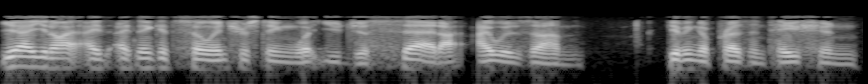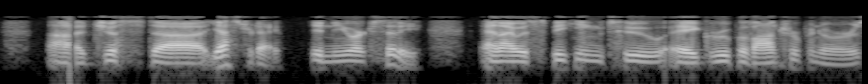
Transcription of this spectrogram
Yeah. You know, I think it's so interesting what you just said. I was um, giving a presentation uh, just uh, yesterday in New York City, and I was speaking to a group of entrepreneurs,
